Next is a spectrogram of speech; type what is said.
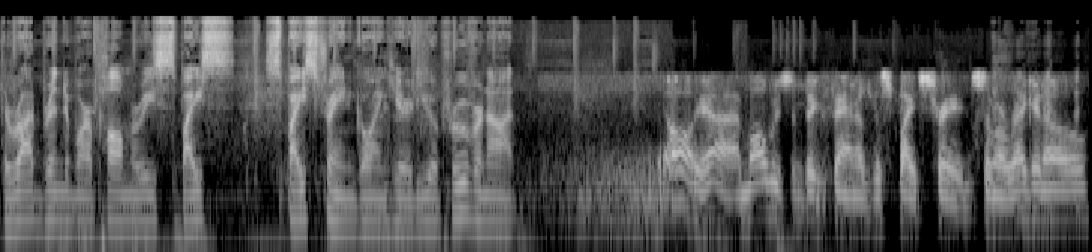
the Rod Brind'Amour, Paul Maurice spice spice train going here. Do you approve or not? Oh yeah, I'm always a big fan of the spice train. Some oregano.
